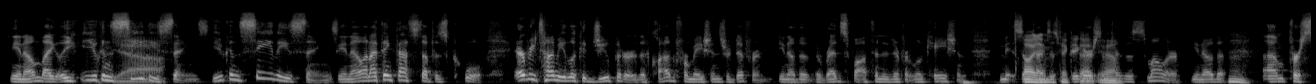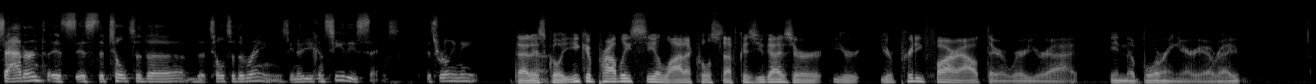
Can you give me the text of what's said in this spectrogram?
You know, like you, you can yeah. see these things. You can see these things. You know, and I think that stuff is cool. Every time you look at Jupiter, the cloud formations are different. You know, the, the red spot's in a different location. Oh, sometimes oh, it's bigger, that, yeah. sometimes it's smaller. You know, the hmm. um, for Saturn, it's it's the tilt of the the tilt of the rings. You know, you can see these things. It's really neat. That yeah. is cool. You could probably see a lot of cool stuff because you guys are you're you're pretty far out there where you're at in the Boring area, right?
